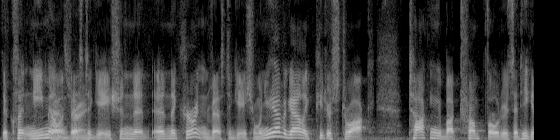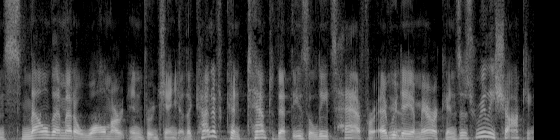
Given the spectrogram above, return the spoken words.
the Clinton email That's investigation right. and, and, the current investigation. When you have a guy like Peter Strzok talking about Trump voters that he can smell them at a Walmart in Virginia, the kind of contempt that these elites have for everyday yeah. Americans is really shocking.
